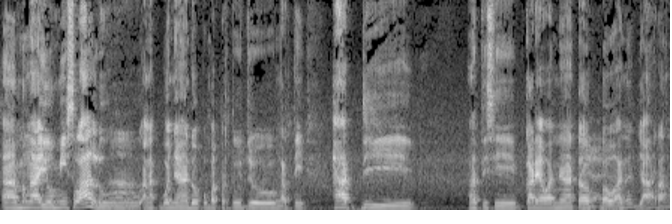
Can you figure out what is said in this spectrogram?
uh, mengayomi selalu Hmm. anak buahnya 24 per 7 ngerti hati hati si karyawannya atau Iya, iya. bawahannya jarang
